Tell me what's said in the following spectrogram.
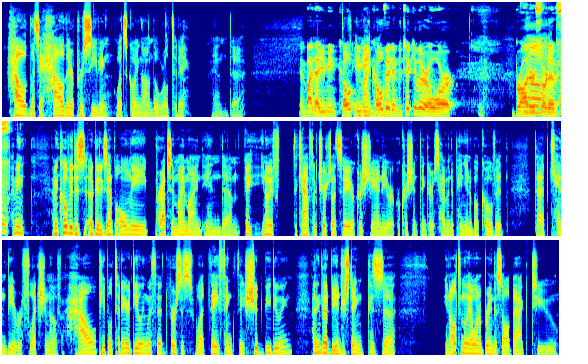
how let's say how they're perceiving what's going on in the world today and uh, and by that you mean co- you mean COVID in particular, or broader no, sort of? Co- I mean, I mean, COVID is a good example only, perhaps in my mind. In um, you know, if the Catholic Church, let's say, or Christianity or, or Christian thinkers have an opinion about COVID that can be a reflection of how people today are dealing with it versus what they think they should be doing. I think that'd be interesting because, uh, you know, ultimately, I want to bring this all back to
